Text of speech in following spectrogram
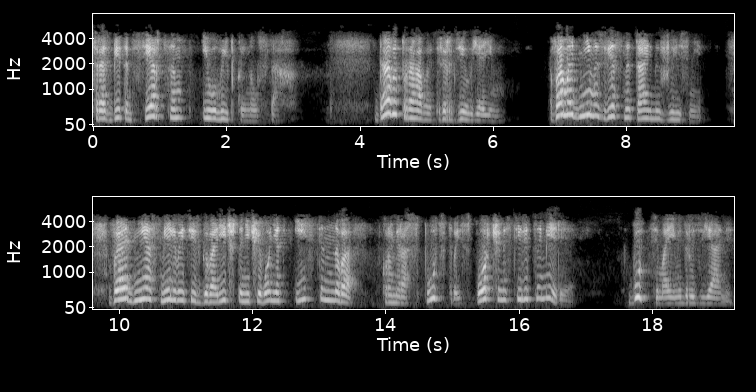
с разбитым сердцем и улыбкой на устах. «Да, вы правы», — твердил я им. «Вам одним известны тайны жизни. Вы одни осмеливаетесь говорить, что ничего нет истинного, кроме распутства, испорченности и лицемерия. Будьте моими друзьями.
